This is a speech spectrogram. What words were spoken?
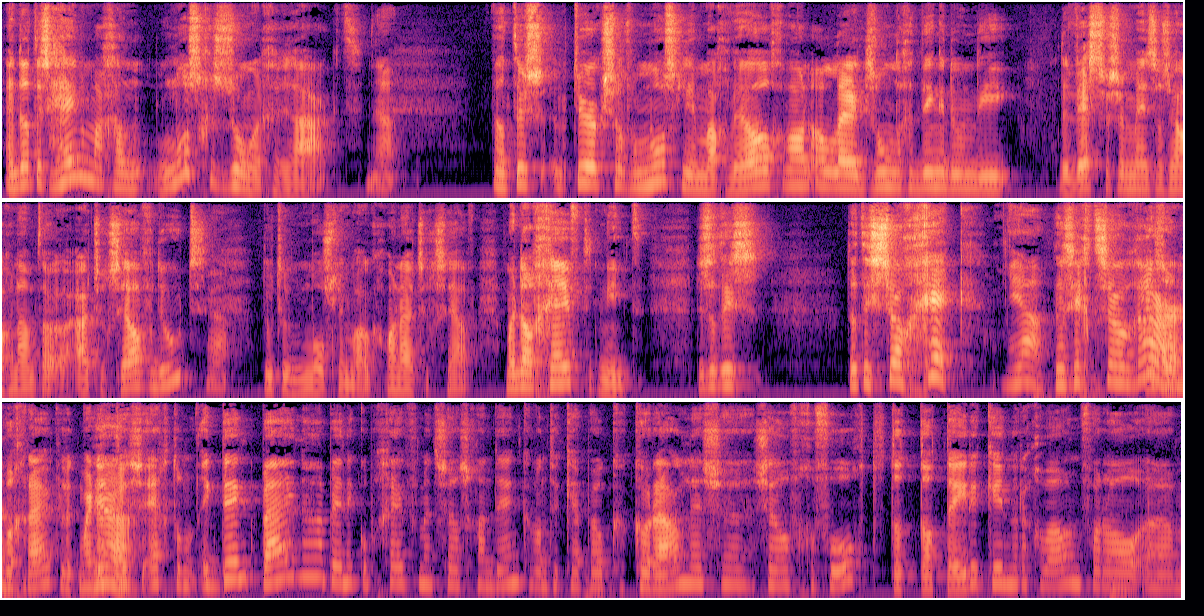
En dat is helemaal gaan losgezongen geraakt. Ja. Want dus een Turks of een moslim mag wel gewoon allerlei zondige dingen doen die de westerse mensen zogenaamd uit zichzelf doet. Ja. Doet een moslim ook gewoon uit zichzelf. Maar dan geeft het niet. Dus dat is, dat is zo gek. ja. Dat is echt zo Dat is raar. onbegrijpelijk. Maar Ja. dat is echt om. Ik denk bijna, ben ik op een gegeven moment zelfs gaan denken. Want ik heb ook Koranlessen zelf gevolgd. Dat, dat deden kinderen gewoon. Vooral ehm,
